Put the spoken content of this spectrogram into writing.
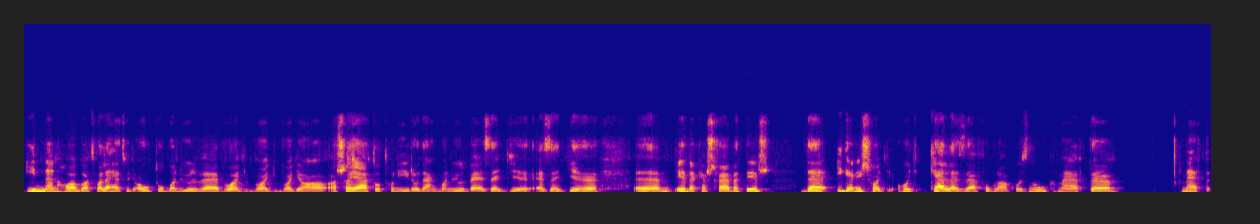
innen hallgatva lehet, hogy autóban ülve, vagy, vagy, vagy a, a saját otthoni irodánkban ülve ez egy, ez egy érdekes felvetés, de igenis, hogy, hogy kell ezzel foglalkoznunk, mert, mert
